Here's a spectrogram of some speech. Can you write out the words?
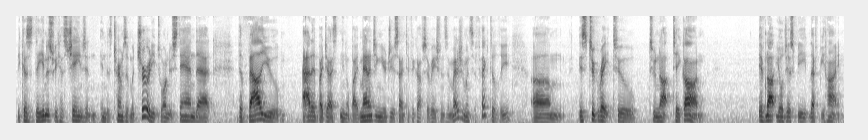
Because the industry has changed in, in the terms of maturity to understand that the value added by just you know by managing your geoscientific observations and measurements effectively um, is too great to to not take on. If not, you'll just be left behind.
